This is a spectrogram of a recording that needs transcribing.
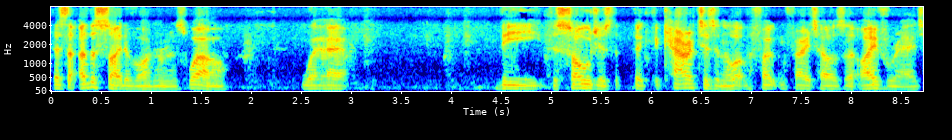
there's the other side of honor as well where the the soldiers the, the, the characters in a lot of the folk and fairy tales that i've read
